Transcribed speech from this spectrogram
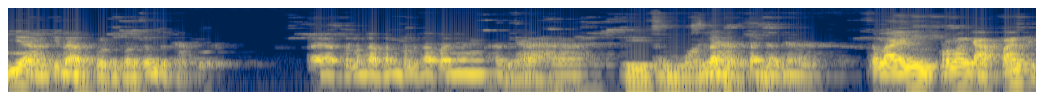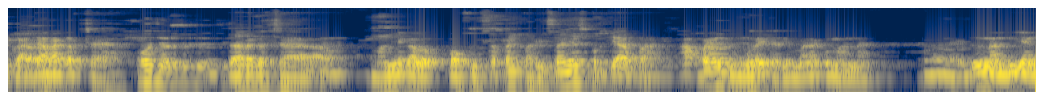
Iya, kita harus lebih concern ke dapur. Kayak perlengkapan-perlengkapan yang harus Ya. ada. Di semuanya. Selain perlengkapan juga Ya. cara kerja. Oh, cara kerja. cara kerja Hmm. namanya kalau coffee shop kan baristanya seperti apa apa yang dimulai dari mana ke mana Hmm. nah, itu nanti yang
